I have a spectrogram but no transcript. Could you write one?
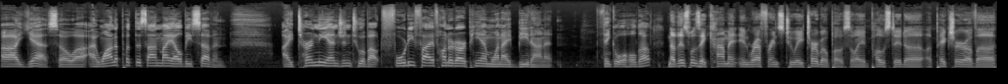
Uh, yeah, so uh, I want to put this on my LB7. I turned the engine to about 4,500 RPM when I beat on it. Think it will hold up? Now, this was a comment in reference to a turbo post. So I had posted a, a picture of a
